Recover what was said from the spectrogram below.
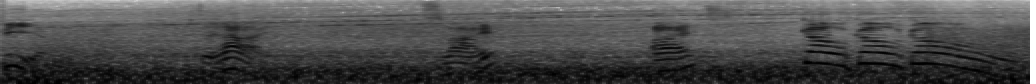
4, 3, 2, 1, go, go, go!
